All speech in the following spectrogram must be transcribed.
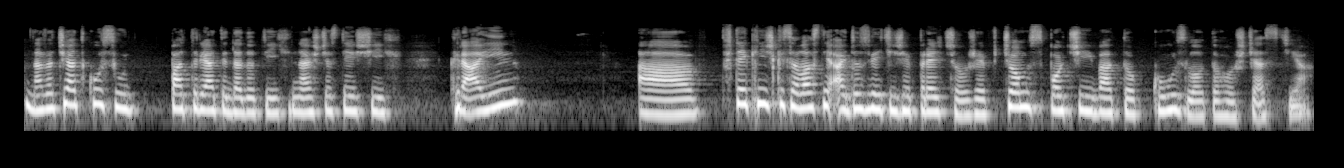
na začiatku, sú, patria teda do tých najšťastnejších krajín a v tej knižke sa vlastne aj dozviete, že prečo, že v čom spočíva to kúzlo toho šťastia.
